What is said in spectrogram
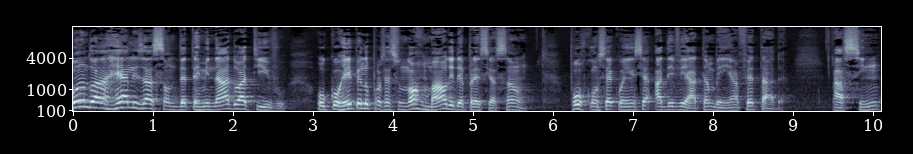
Quando a realização de determinado ativo ocorrer pelo processo normal de depreciação, por consequência, a DVA também é afetada. Assim,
